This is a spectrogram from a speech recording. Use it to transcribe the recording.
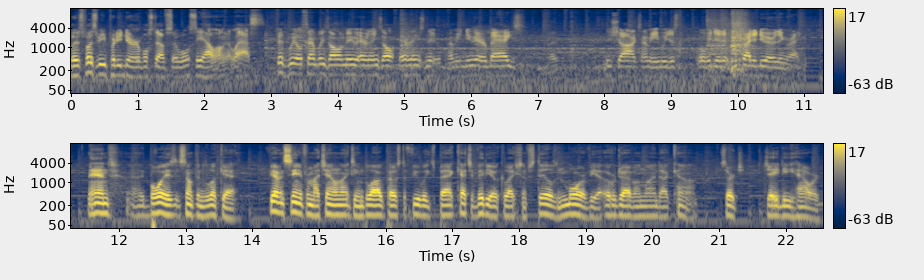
But it's supposed to be pretty durable stuff, so we'll see how long it lasts. Fifth wheel assembly's all new. Everything's all everything's new. I mean, new airbags, new shocks. I mean, we just when we did it, we tried to do everything right. And uh, boy, is it something to look at. If you haven't seen it from my Channel 19 blog post a few weeks back, catch a video collection of stills and more via overdriveonline.com. Search J.D. Howard.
